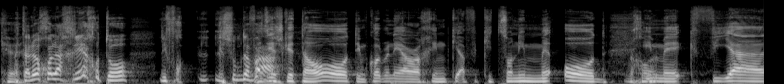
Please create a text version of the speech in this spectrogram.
כן. אתה לא יכול להכריח אותו לבח... לשום דבר. אז יש גטאות עם כל מיני ערכים קיצוניים מאוד, נכון. עם אה, כפייה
